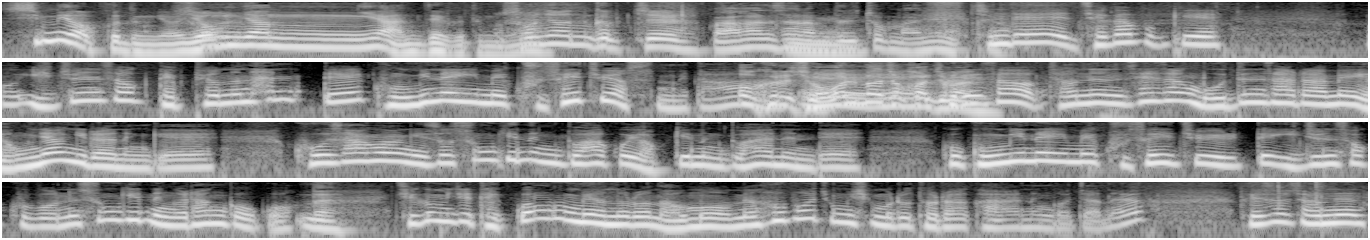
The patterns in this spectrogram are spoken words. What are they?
힘이 없거든요. 역량이 안 되거든요. 소년급제 망한 사람들이 네. 좀 많이 있죠. 근데 제가 보기에 어, 이준석 대표는 한때 국민의힘의 구세주였습니다. 어, 그렇죠. 네. 얼마 전까지만. 그래서 저는 세상 모든 사람의 역량이라는 게 그 상황에서 순기능도 하고 역기능도 하는데 그 국민의힘의 구세주일 때 이준석 후보는 순기능을 한 거고 네. 지금 이제 대권 국면으로 넘어오면 후보 중심으로 돌아가는 거잖아요. 그래서 저는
